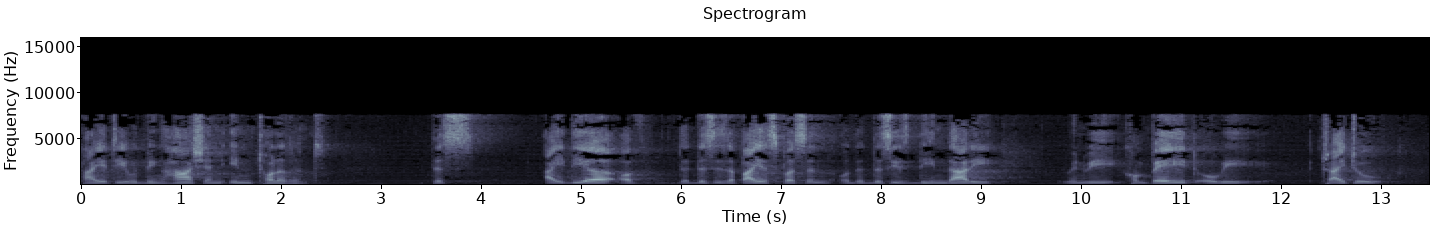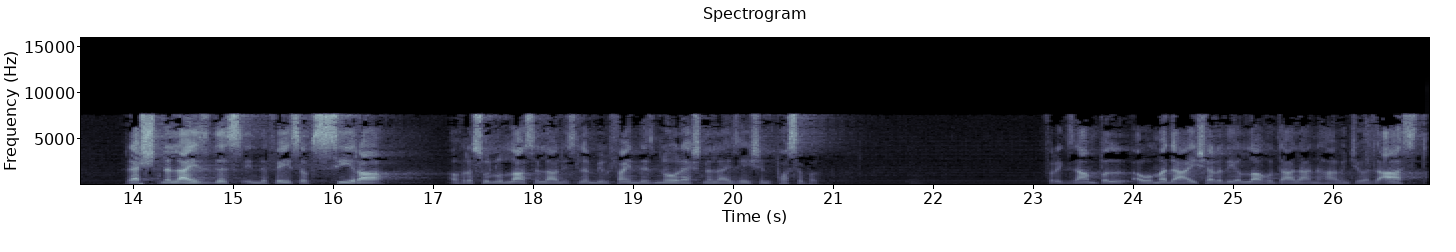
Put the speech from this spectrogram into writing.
piety with being harsh and intolerant. This idea of that this is a pious person or that this is deendari, when we compare it or we try to rationalize this in the face of seerah of Rasulullah sallallahu alaihi wasallam, you'll find there's no rationalization possible. For example, our mother Aisha radiallahu ta'ala anha, when she was asked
